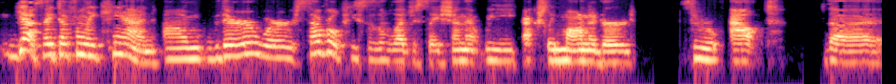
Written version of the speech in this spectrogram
yes, I definitely can. Um, there were several pieces of legislation that we actually monitored throughout the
